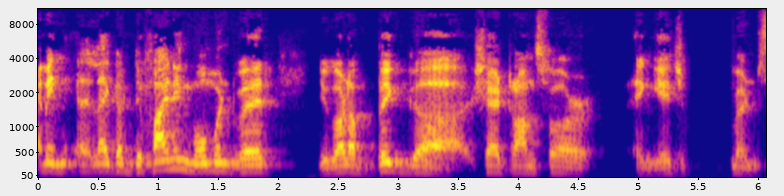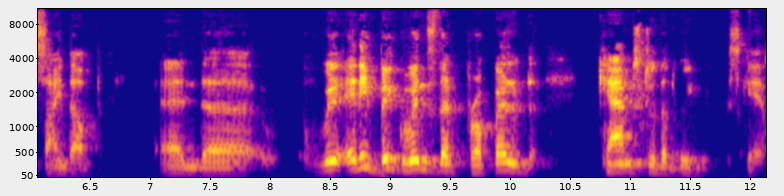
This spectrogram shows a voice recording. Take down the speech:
I mean, uh, like a defining moment where you got a big uh, share transfer engagement signed up and uh, any big wins that propelled CAMS to the big scale?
